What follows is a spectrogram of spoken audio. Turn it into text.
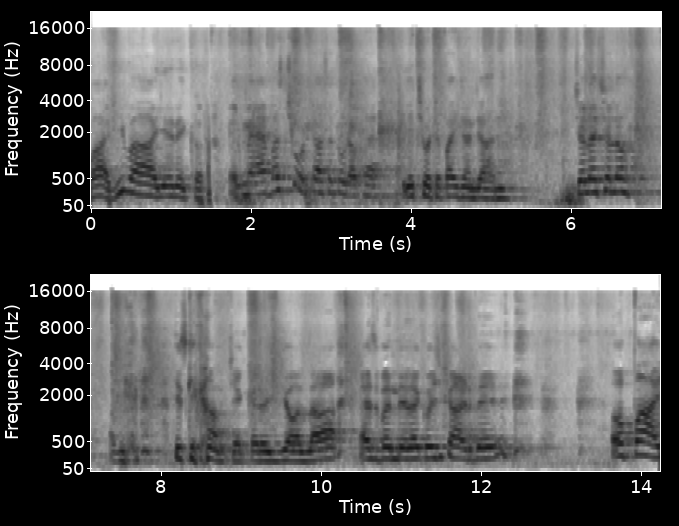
वाह जी वाह ये देखो। और मैं बस छोटा सा तोरा उठाया। ये छोटे भाई जान जा रहे हैं। चलो चलो। अभी इसके काम चेक करो योला इस बंदे का कुछ काट दे। ओ भाई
